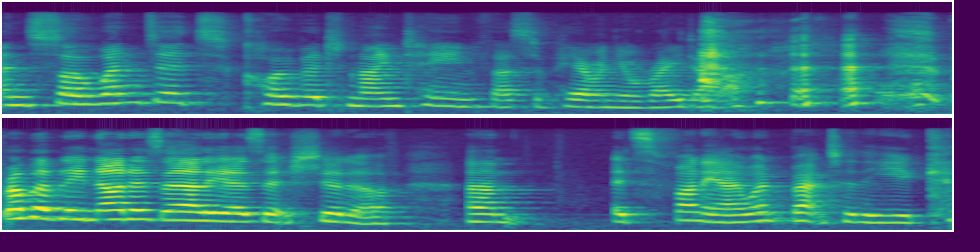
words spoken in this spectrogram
And so, when did COVID 19 first appear on your radar? Probably not as early as it should have. Um, it's funny, I went back to the UK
